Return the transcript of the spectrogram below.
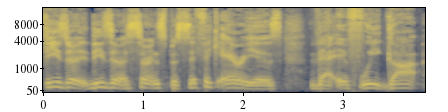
these are these are certain specific areas that if we got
